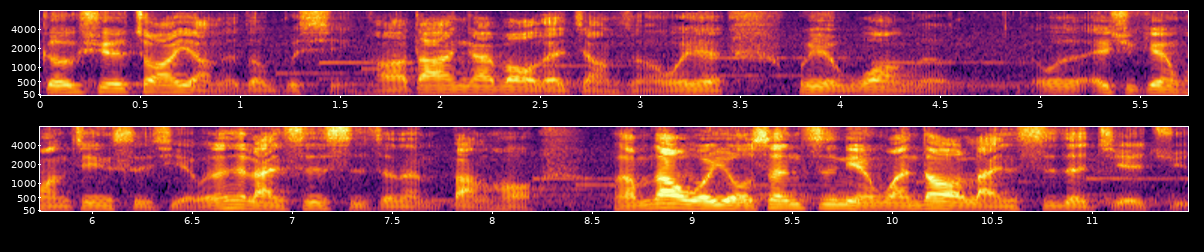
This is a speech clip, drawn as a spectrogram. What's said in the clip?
隔靴抓痒的都不行。好，大家应该不知道我在讲什么，我也我也忘了。我的 H gen 黄金时期，我那是蓝丝时真的很棒哈。想不到我有生之年玩到蓝丝的结局。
